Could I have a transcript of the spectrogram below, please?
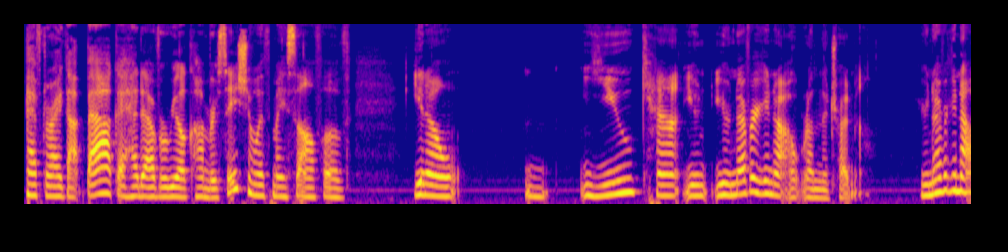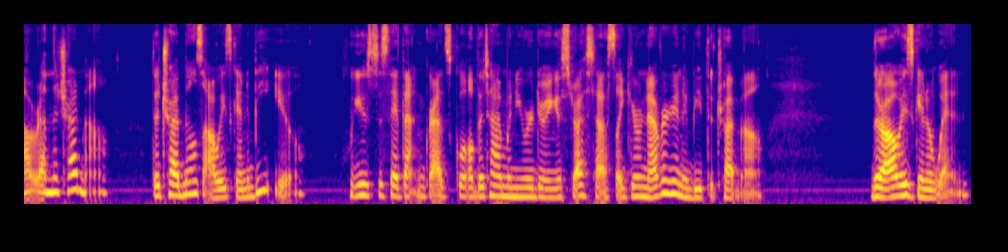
after I got back, I had to have a real conversation with myself of, you know, you can't you you're never going to outrun the treadmill. You're never going to outrun the treadmill. The treadmill's always going to beat you. We used to say that in grad school all the time when you were doing a stress test like you're never going to beat the treadmill. They're always going to win.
